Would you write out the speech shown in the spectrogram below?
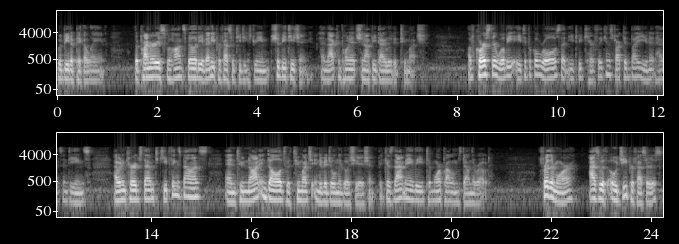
would be to pick a lane. The primary responsibility of any professor teaching stream should be teaching, and that component should not be diluted too much. Of course, there will be atypical roles that need to be carefully constructed by unit heads and deans. I would encourage them to keep things balanced and to not indulge with too much individual negotiation because that may lead to more problems down the road. Furthermore, as with OG professors,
